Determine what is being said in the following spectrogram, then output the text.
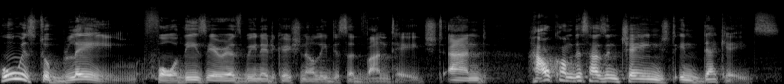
Who is to blame for these areas being educationally disadvantaged? And how come this hasn't changed in decades?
